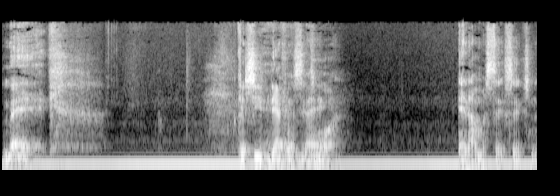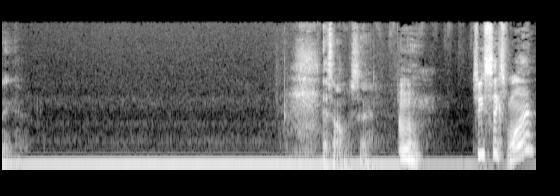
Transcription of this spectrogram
Meg. Cause she definitely six one. And I'm a six six nigga. That's all I'm saying. Mm. She's six one.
